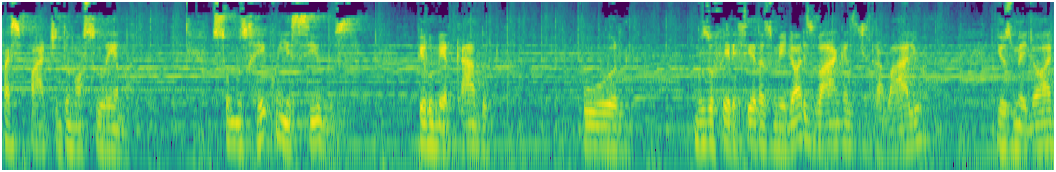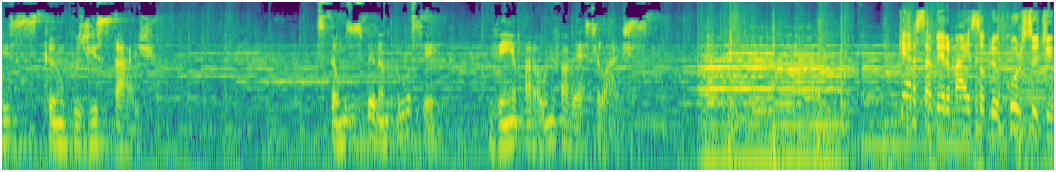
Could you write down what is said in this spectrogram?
faz parte do nosso lema. Somos reconhecidos pelo mercado por nos oferecer as melhores vagas de trabalho e os melhores campos de estágio. Estamos esperando por você. Venha para a Unifavest Lages. Quer saber mais sobre o curso de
